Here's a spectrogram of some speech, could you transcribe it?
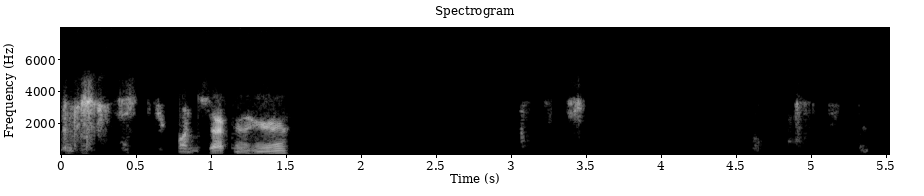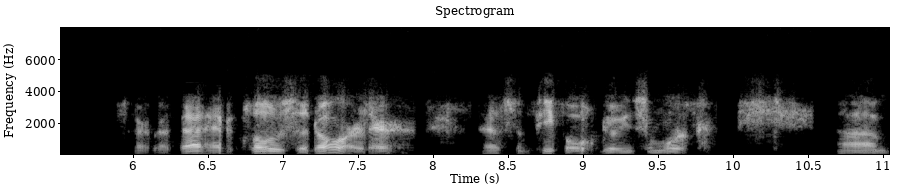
Just one second here. Sorry about that. I had to close the door there. Has some people doing some work. Um,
